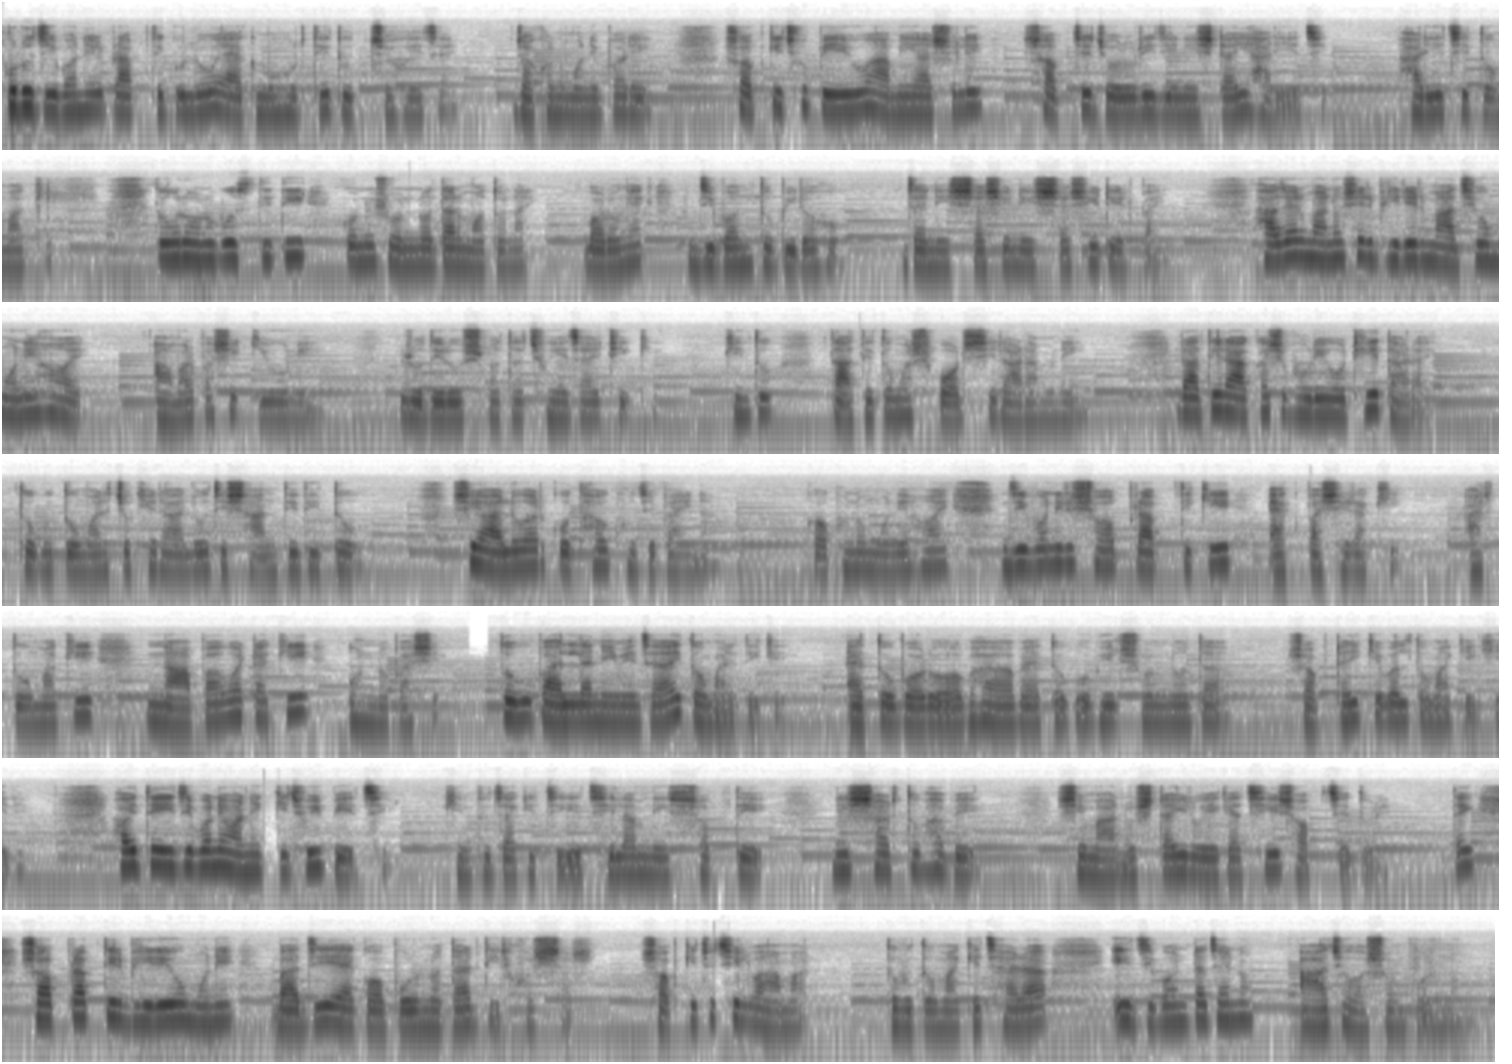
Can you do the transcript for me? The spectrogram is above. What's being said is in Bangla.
পুরো জীবনের প্রাপ্তিগুলো এক মুহূর্তে তুচ্ছ হয়ে যায়। যখন মনে পড়ে সব কিছু পেয়েও আমি আসলে সবচেয়ে জরুরি জিনিসটাই হারিয়েছি। হারিয়েছি তোমাকে। তোমার অনুপস্থিতি কোনো শূন্যতার মতো নয়, বরং এক জীবন্ত বিরহ, যা নিঃশ্বাসে নিঃশ্বাসে টের পাই। হাজার মানুষের ভিড়ের মাঝেও মনে হয়, আমার পাশে কেউ নেই। রোদের উষ্ণতা ছুঁয়ে যায় ঠিকই, কিন্তু তাতে তোমার স্পর্শের আরাম নেই। রাতের আকাশ ভরে ওঠে তারায়। তবু তোমার চোখের আলো যে শান্তি দিত, সে আলো আর কোথাও খুঁজে পাই না। কখনো মনে হয় জীবনের সব প্রাপ্তিকে এক পাশে রাখি, আর তোমাকে না পাওয়াটাকে অন্য পাশে। তবু পাল্লা নেমে যায় তোমার দিকে, এত বড় অভাব, এত গভীর শূন্যতা, সবটাই কেবল তোমাকে ঘিরে। হয়তো এই জীবনে অনেক কিছুই পেয়েছি, কিন্তু যাকে চেয়েছিলাম নিঃশব্দে, নিঃস্বার্থভাবে, সে মানুষটাই রয়ে গেছে সবচেয়ে দূরে। তাই সব প্রাপ্তির ভিড়েও মনে বাজে এক অপূর্ণতার দীর্ঘশ্বাস। সব কিছু ছিল আমার। তবু তোমাকে ছাড়া এই জীবনটা যেন আজও অসম্পূর্ণ।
